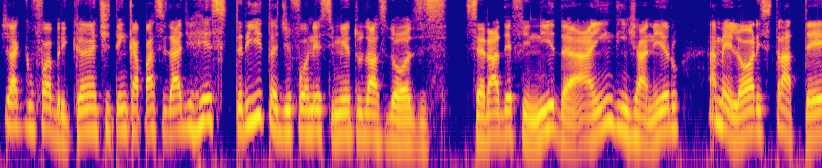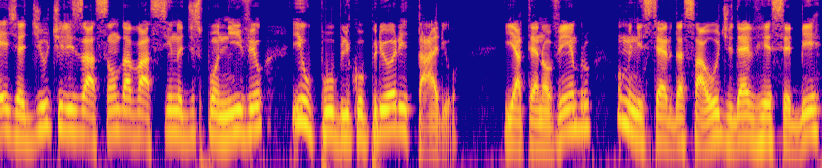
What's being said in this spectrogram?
já que o fabricante tem capacidade restrita de fornecimento das doses. Será definida ainda em janeiro a melhor estratégia de utilização da vacina disponível e o público prioritário. E até novembro, o Ministério da Saúde deve receber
